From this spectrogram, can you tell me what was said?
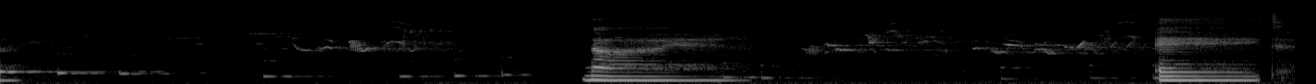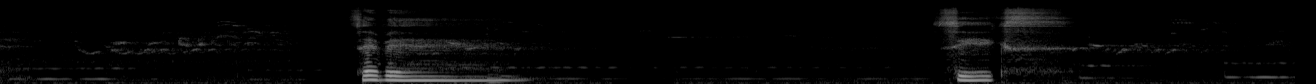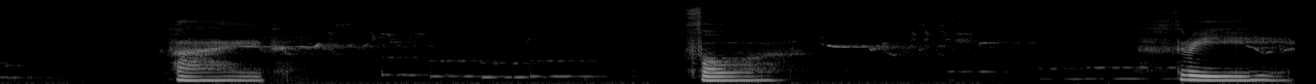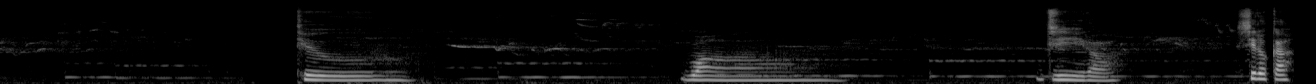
nine, eight, seven, six, five, four, three, two, one, zero 白か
